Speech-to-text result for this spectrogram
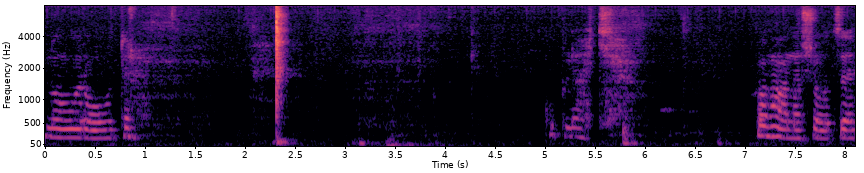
новий роутер. Куплять. Погано, що це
